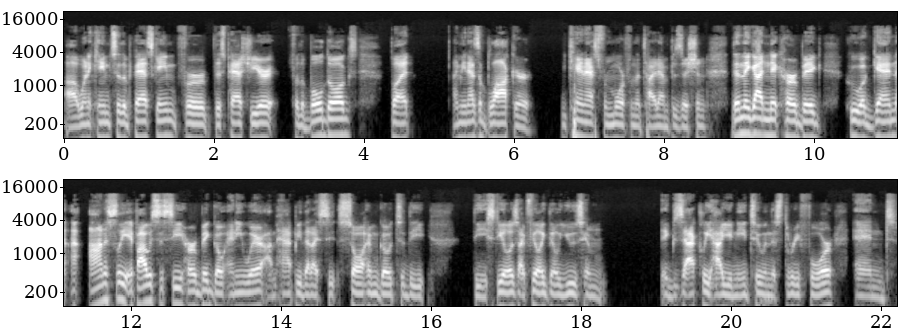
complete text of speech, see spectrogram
uh, when it came to the pass game for this past year for the Bulldogs. But I mean, as a blocker, you can't ask for more from the tight end position. Then they got Nick Herbig, who again, honestly, if I was to see Herbig go anywhere, I'm happy that I see, saw him go to the the Steelers. I feel like they'll use him exactly how you need to in this three four, and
